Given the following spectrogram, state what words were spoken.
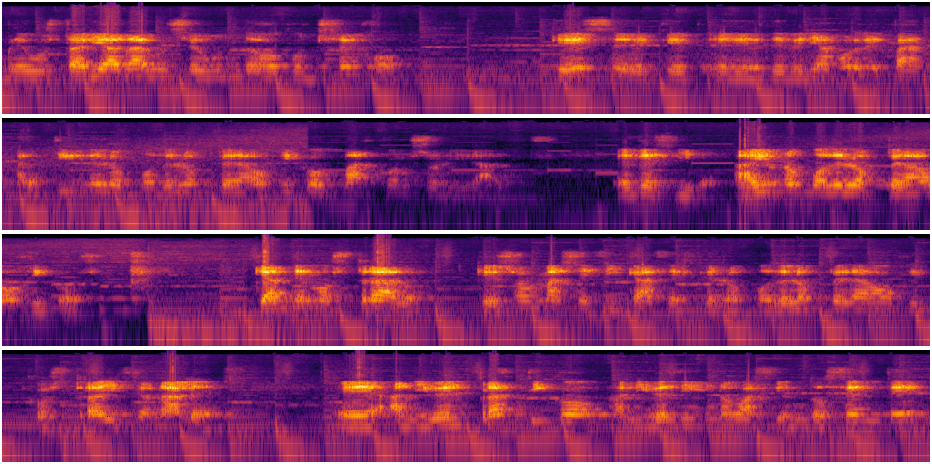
me, gustaría dar un segundo consejo que es eh, que deberíamos de partir de los modelos pedagógicos más consolidados. Es decir, hay unos modelos pedagógicos que han demostrado que son más eficaces que los modelos pedagógicos tradicionales a nivel práctico, a nivel de innovación docente,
